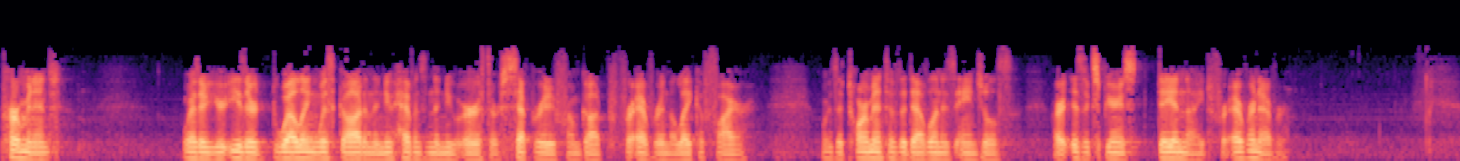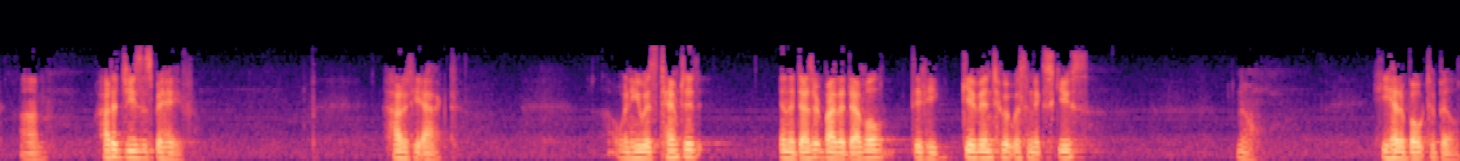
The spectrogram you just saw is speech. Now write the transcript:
permanent. Whether you're either dwelling with God in the new heavens and the new earth or separated from God forever in the lake of fire, where the torment of the devil and his angels are, is experienced day and night, forever and ever. Um, how did Jesus behave? How did he act? When he was tempted in the desert by the devil, did he give into it with an excuse? No. He had a boat to build.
